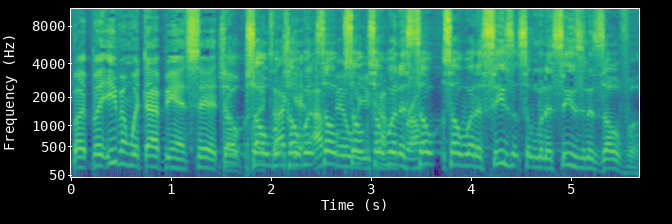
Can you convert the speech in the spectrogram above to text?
But but even with that being said, so though, so Plex, so, get, when, so so so when it's so so when the season so when the season is over.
